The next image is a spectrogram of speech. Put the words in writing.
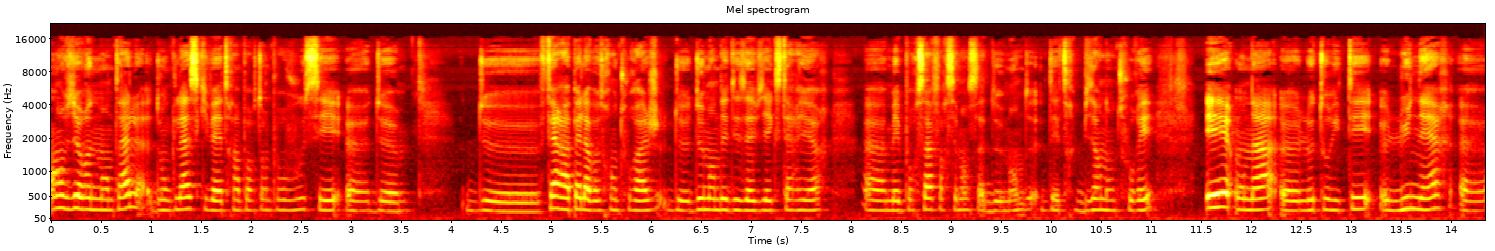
environnementale. Donc là, ce qui va être important pour vous, c'est euh, de de faire appel à votre entourage, de demander des avis extérieurs, euh, mais pour ça, forcément, ça demande d'être bien entouré. Et on a euh, l'autorité lunaire euh,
